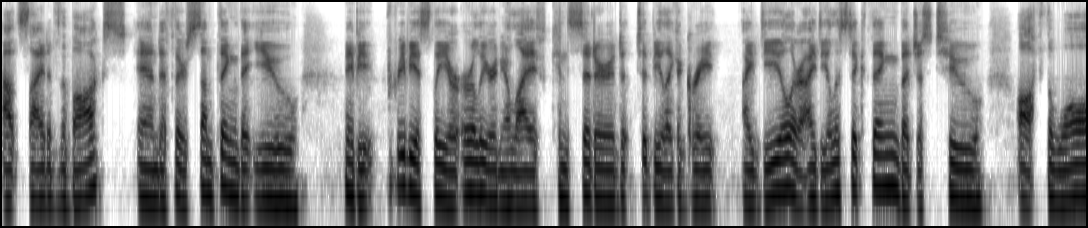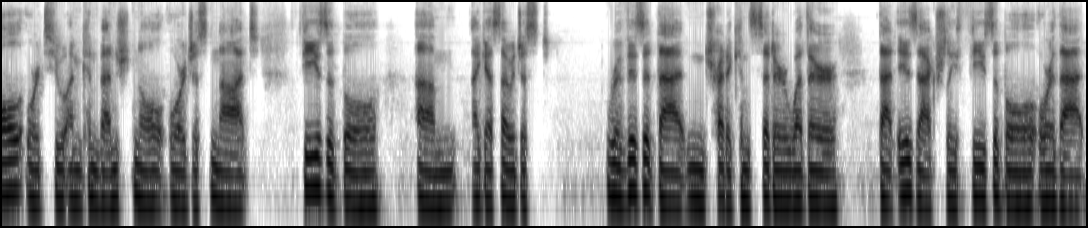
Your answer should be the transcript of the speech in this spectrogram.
outside of the box. And if there's something that you maybe previously or earlier in your life considered to be like a great ideal or idealistic thing, but just too off the wall or too unconventional or just not feasible, um, I guess I would just revisit that and try to consider whether that is actually feasible or that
